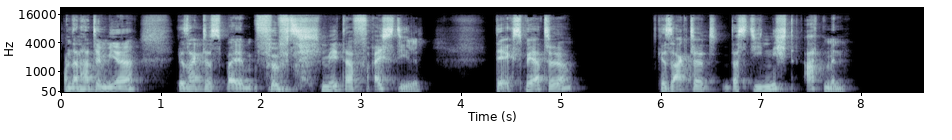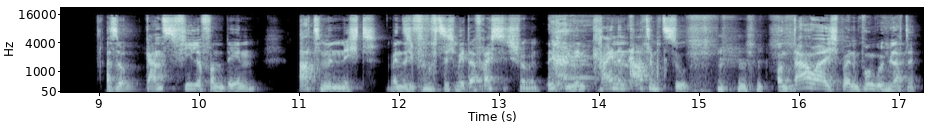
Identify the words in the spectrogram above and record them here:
Und dann hat er mir gesagt, dass beim 50 Meter Freistil der Experte gesagt hat, dass die nicht atmen. Also ganz viele von denen atmen nicht, wenn sie 50 Meter Freistil schwimmen. Die nehmen keinen Atemzug. Und da war ich bei einem Punkt, wo ich mir dachte,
